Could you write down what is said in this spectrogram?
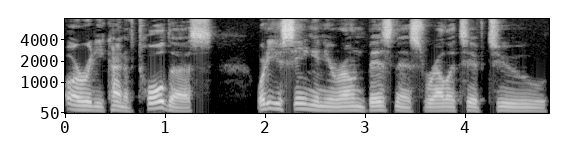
already kind of told us? What are you seeing in your own business relative to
